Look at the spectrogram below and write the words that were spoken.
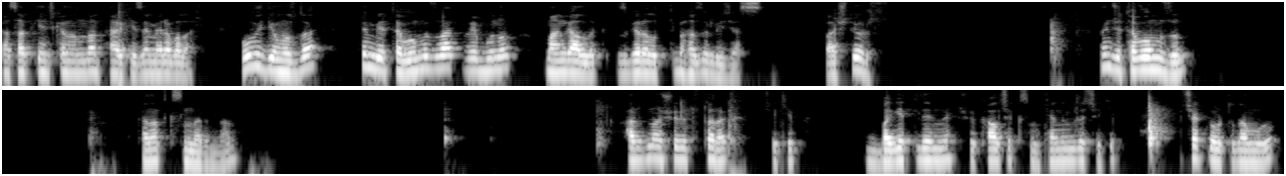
Kasap Genç kanalından herkese merhabalar. Bu videomuzda tüm bir tavuğumuz var ve bunu mangallık, ızgaralık gibi hazırlayacağız. Başlıyoruz. Önce tavuğumuzun kanat kısımlarından ardından şöyle tutarak çekip bagetlerini şöyle kalça kısmını kendimize çekip bıçakla ortadan vurup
